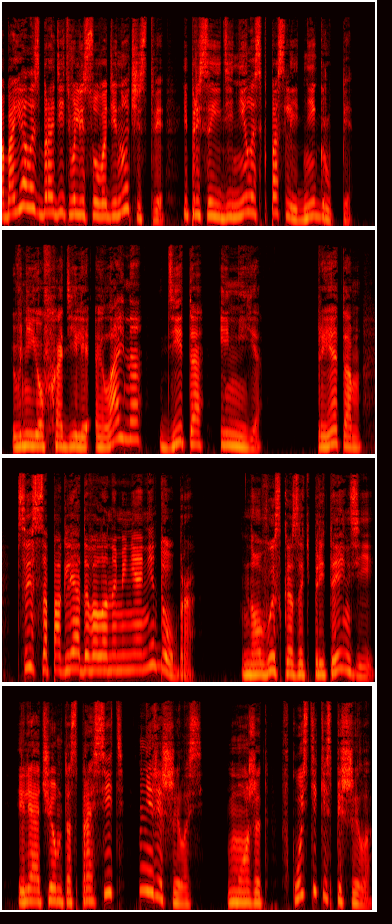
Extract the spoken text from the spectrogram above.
побоялась бродить в лесу в одиночестве и присоединилась к последней группе. В нее входили Элайна, Дита и Ния. При этом Цисса поглядывала на меня недобро, но высказать претензии или о чем-то спросить не решилась. Может, в кустики спешила?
